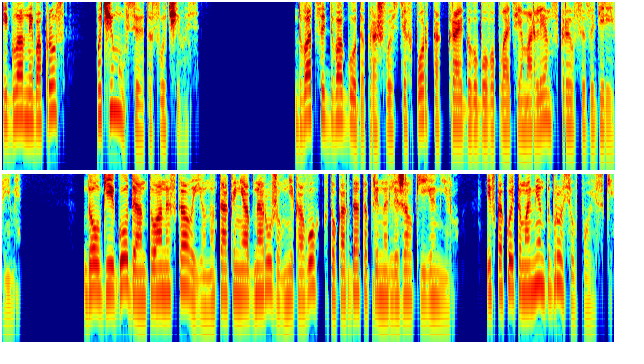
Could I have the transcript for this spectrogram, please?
И главный вопрос — почему все это случилось? 22 года прошло с тех пор, как край голубого платья Марлен скрылся за деревьями. Долгие годы Антуан искал ее, но так и не обнаружил никого, кто когда-то принадлежал к ее миру, и в какой-то момент бросил поиски.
